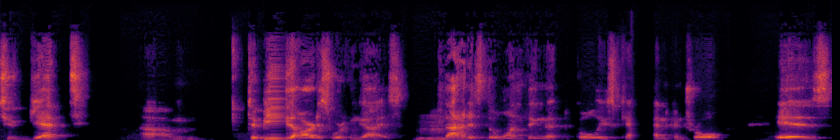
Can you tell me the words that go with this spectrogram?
to get um, to be the hardest working guys. Mm-hmm. that is the one thing that goalies can control is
